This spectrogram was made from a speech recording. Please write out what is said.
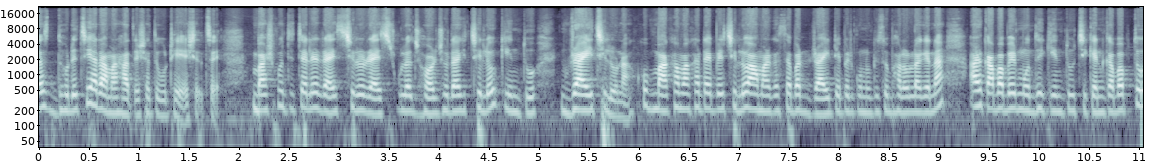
জাস্ট ধরেছি আর আমার হাতের সাথে উঠে এসেছে। বাসমতি চালের রাইস ছিল রাইসগুলো ঝরঝরা ছিল কিন্তু ড্রাই ছিল না। খুব মাখা মাখা টাইপের ছিল, আমার কাছে আবার ড্রাই টাইপের কোনো কিছু ভালো লাগে না। আর কাবাবের মধ্যে কিন্তু চিকেন কাবাব তো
